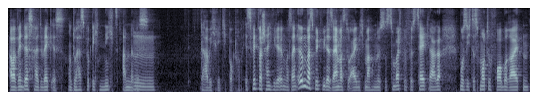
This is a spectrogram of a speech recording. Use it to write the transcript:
Aber wenn das halt weg ist und du hast wirklich nichts anderes, Mhm. Da habe ich richtig Bock drauf. Es wird wahrscheinlich wieder irgendwas sein. Irgendwas wird wieder sein, was du eigentlich machen müsstest. Zum Beispiel fürs Zeltlager muss ich das Motto vorbereiten.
